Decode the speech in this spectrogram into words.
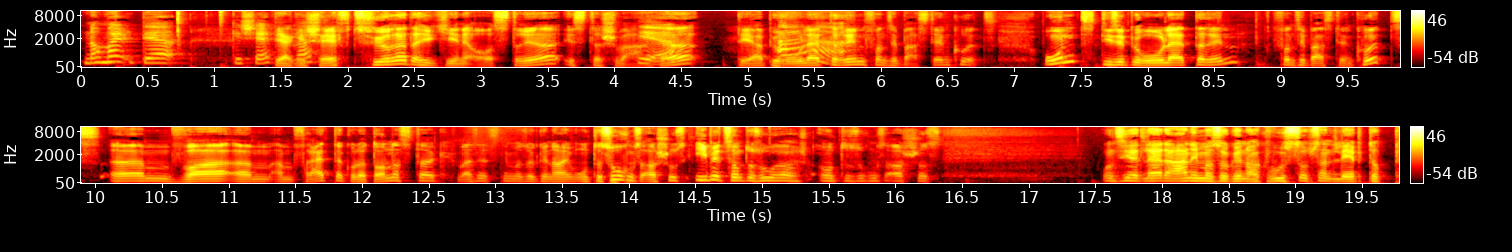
Nochmal der Geschäft, Der was? Geschäftsführer der Hygiene Austria ist der Schwager ja der Büroleiterin ah. von Sebastian Kurz. Und diese Büroleiterin von Sebastian Kurz ähm, war ähm, am Freitag oder Donnerstag, weiß jetzt nicht mehr so genau, im Untersuchungsausschuss, Ibiza-Untersuchungsausschuss. Und sie hat leider auch nicht mehr so genau gewusst, ob sie einen Laptop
